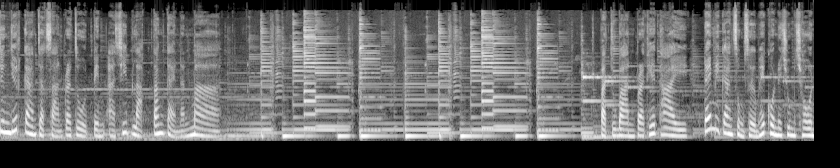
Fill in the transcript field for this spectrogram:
จึงยึดการจักสารกระจูดเป็นอาชีพหลักตั้งแต่นั้นมา ปัจจุบันประเทศไทยได้มีการส่งเสริมให้คนในชุมชน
